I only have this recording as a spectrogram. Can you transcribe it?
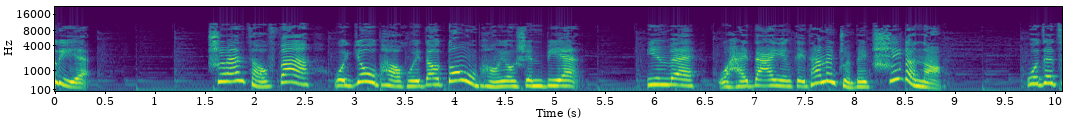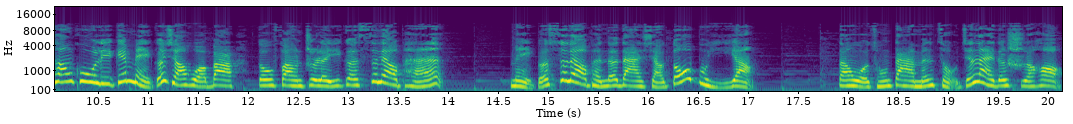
里。吃完早饭，我又跑回到动物朋友身边，因为我还答应给他们准备吃的呢。我在仓库里给每个小伙伴都放置了一个饲料盆，每个饲料盆的大小都不一样。当我从大门走进来的时候，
